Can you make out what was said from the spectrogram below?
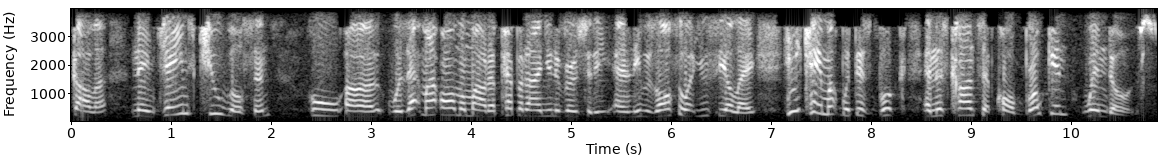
scholar named James Q. Wilson, who uh, was at my alma mater, Pepperdine University, and he was also at UCLA. He came up with this book and this concept called Broken Windows.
